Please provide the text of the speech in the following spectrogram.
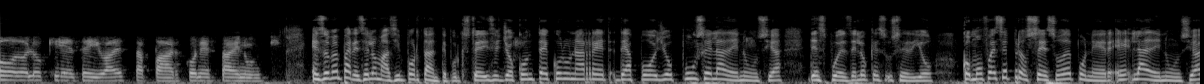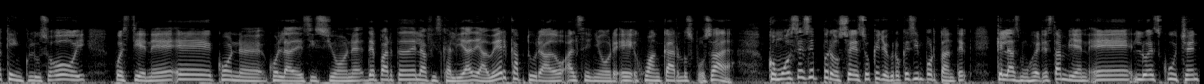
todo lo que se iba a destapar con esta denuncia. Eso me parece lo más importante, porque usted dice, yo conté con una red de apoyo, puse la denuncia después de lo que sucedió. ¿Cómo fue ese proceso de poner eh, la denuncia que incluso hoy pues tiene eh, con, eh, con, la decisión de parte de la Fiscalía de haber capturado al señor Juan Carlos Posada? ¿Cómo es ese proceso que yo creo que es importante que las mujeres también lo escuchen?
